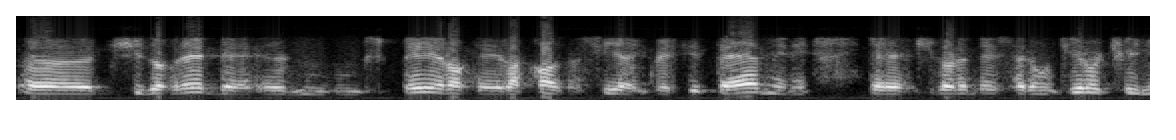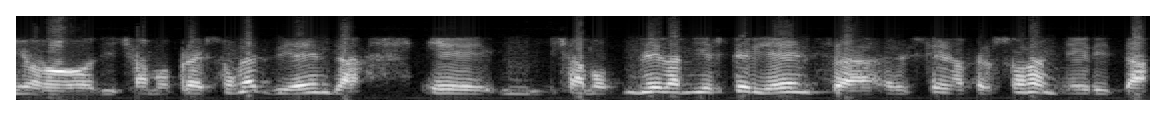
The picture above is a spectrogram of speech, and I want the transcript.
eh, ci dovrebbe, ehm, spero che la cosa sia in questi termini, eh, ci dovrebbe essere un tirocinio diciamo, presso un'azienda e diciamo, nella mia esperienza se la persona merita,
